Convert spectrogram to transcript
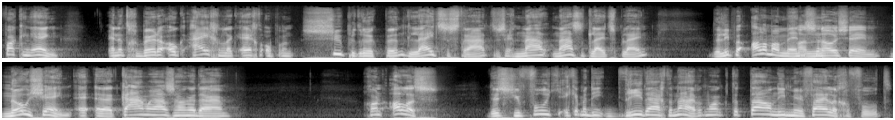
Fucking eng. En het gebeurde ook eigenlijk echt op een super druk punt. Leidse straat, dus echt na, naast het Leidsplein. Er liepen allemaal Van mensen. no shame. No shame. Eh, eh, camera's hangen daar. Gewoon alles. Dus je voelt je... Ik heb me die drie dagen daarna heb ik me ook totaal niet meer veilig gevoeld.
